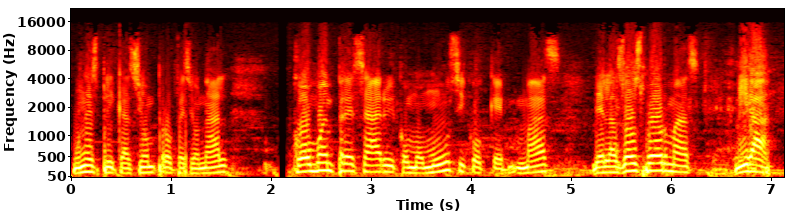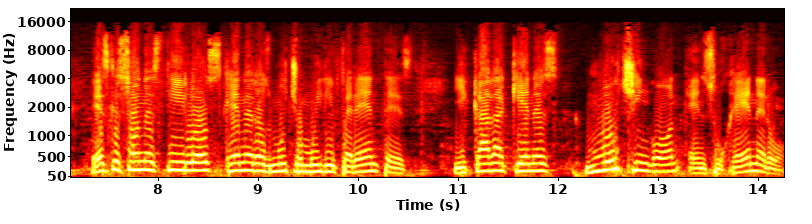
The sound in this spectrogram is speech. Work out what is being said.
una explicación profesional como empresario y como músico, que más de las dos formas. Mira, es que son estilos, géneros mucho, muy diferentes y cada quien es muy chingón en su género.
